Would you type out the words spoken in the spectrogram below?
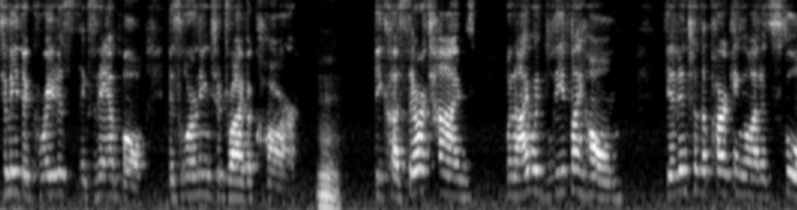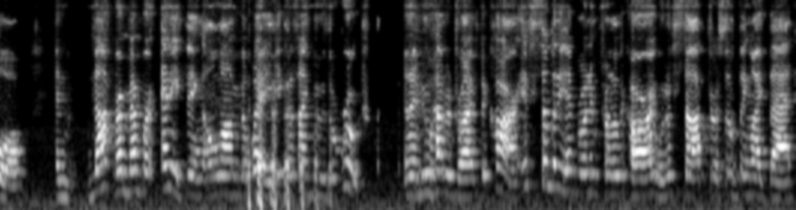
To me, the greatest example is learning to drive a car. Mm. Because there are times when I would leave my home, get into the parking lot at school, and not remember anything along the way because I knew the route and I knew how to drive the car. If somebody had run in front of the car, I would have stopped or something like that.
